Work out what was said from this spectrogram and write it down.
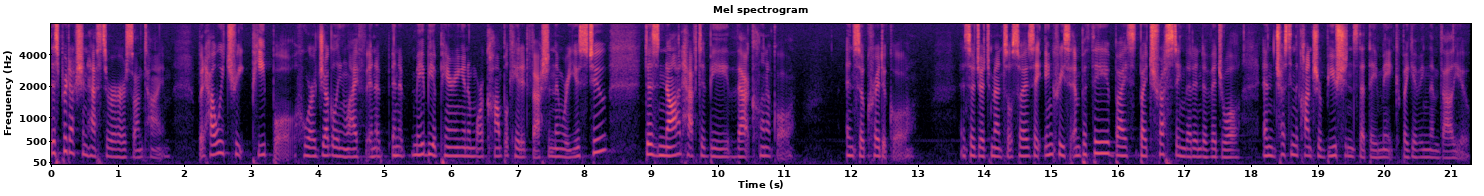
This production has to rehearse on time. But how we treat people who are juggling life in a, in a maybe appearing in a more complicated fashion than we're used to does not have to be that clinical and so critical and so judgmental. So I say increase empathy by, by trusting that individual and trusting the contributions that they make by giving them value,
